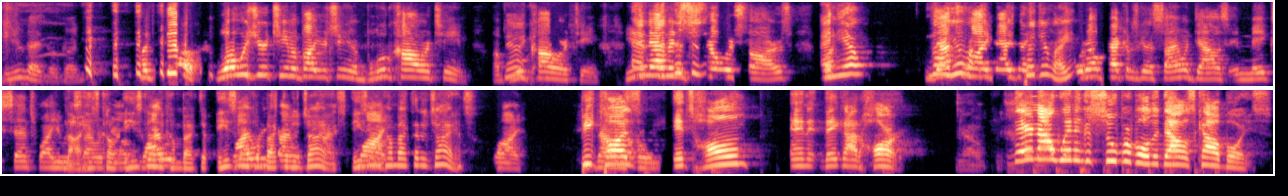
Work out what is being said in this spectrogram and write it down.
You guys were good, but still, what was your team about your team? Your blue collar team, a blue collar team. You didn't have and any this is- stellar stars. And yeah, no, That's you're why right. guys like Ted, you're right. Odell Beckham's going to sign with Dallas. It makes sense why he would No, sign he's with coming. Dallas. He's going to come back to. He's going to come back to the Giants? Giants. He's going to come back to the Giants Why? Because number it's home and it, they got heart. no. They're not winning a Super Bowl. The Dallas Cowboys.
